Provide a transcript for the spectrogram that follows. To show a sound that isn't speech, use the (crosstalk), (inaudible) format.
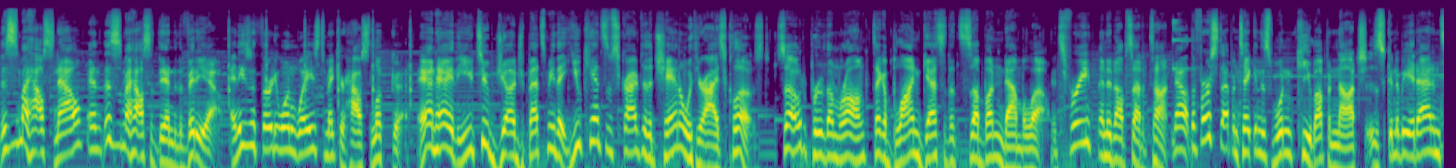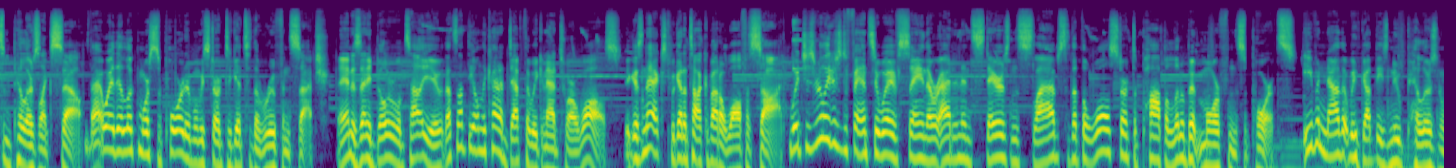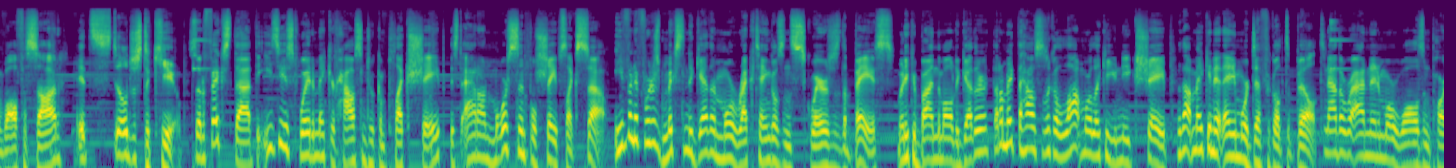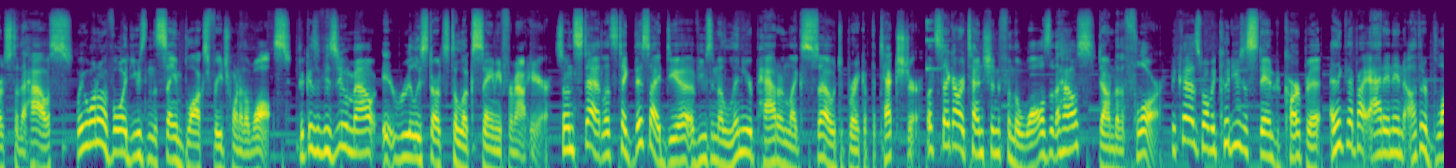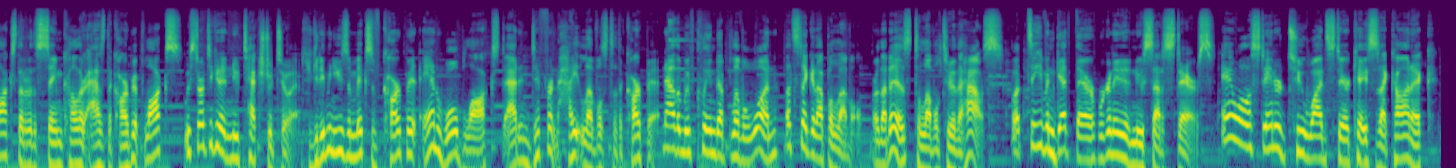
This is my house now, and this is my house at the end of the video. And these are 31 ways to make your house look good. And hey, the YouTube judge bets me that you can't subscribe to the channel with your eyes closed. So, to prove them wrong, take a blind guess at the sub button down below. It's free, and it helps out a ton. Now, the first step in taking this wooden cube up a notch is going to be to add in some pillars like so. That way they look more supported when we start to get to the roof and such. And as any builder will tell you, that's not the only kind of depth that we can add to our walls. Because next, we gotta talk about a wall facade, which is really just a fancy way of saying that we're adding in stairs and slabs so that the walls start to pop a little bit more from the supports. Even now that we've got these new pillars and wall facade, it's still just a cube. So to fix that, the easiest way to make your house into a complex shape is to add on more simple shapes like so. Even if we're just mixing together more rectangles and squares as the base, when you combine them all together, that'll make the house look a lot more like a unique shape without making it any more difficult to build. Now that we're adding in more walls and parts to the house, we want to avoid using the same blocks for each one of the walls, because if you zoom out, it really starts to look samey from out here. So instead, let's take this idea of using a linear pattern like so to break up the texture. Let's take our attention from the walls of the house down to the floor, because while we could use a standard carpet, I think that by adding in other blocks that are the same color as the carpet blocks, we start to get a new texture to it. You could even use a mix of carpet and wool blocks to add in different height levels to the carpet. Now that we've cleaned up level 1, let's take it up a level, or that is, to level 2 of the house. But to even get there, we're gonna need a new set of stairs. And while a standard 2 wide staircase is iconic,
